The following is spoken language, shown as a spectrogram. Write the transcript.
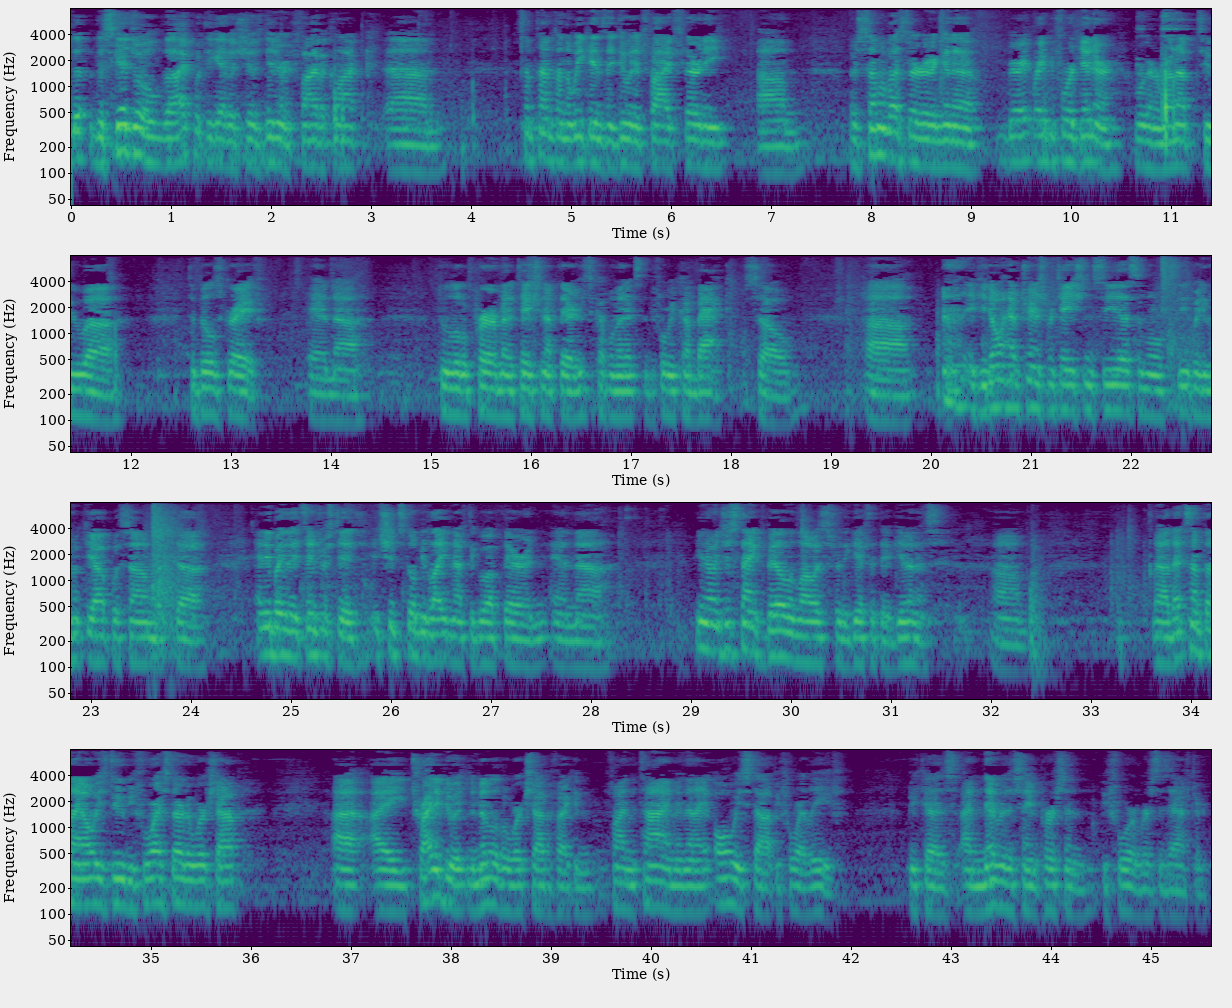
the, the schedule that I put together shows dinner at five o'clock. Um, sometimes on the weekends they do it at five thirty. Um, there's some of us that are going to right, right before dinner. We're going to run up to uh, to Bill's grave and uh, do a little prayer meditation up there, just a couple minutes before we come back. So. Uh, if you don't have transportation, see us and we'll see if we can hook you up with some. But uh, anybody that's interested, it should still be light enough to go up there and, and uh, you know, just thank Bill and Lois for the gift that they've given us. Um, uh, that's something I always do before I start a workshop. Uh, I try to do it in the middle of a workshop if I can find the time, and then I always stop before I leave because I'm never the same person before versus after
